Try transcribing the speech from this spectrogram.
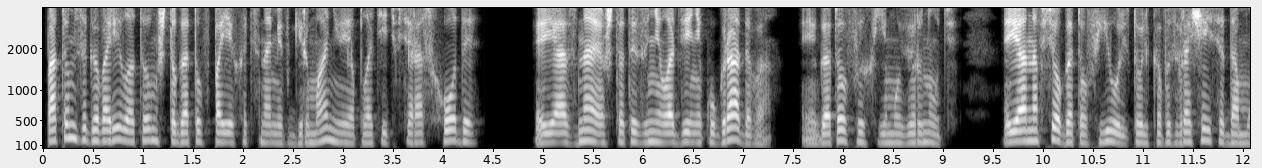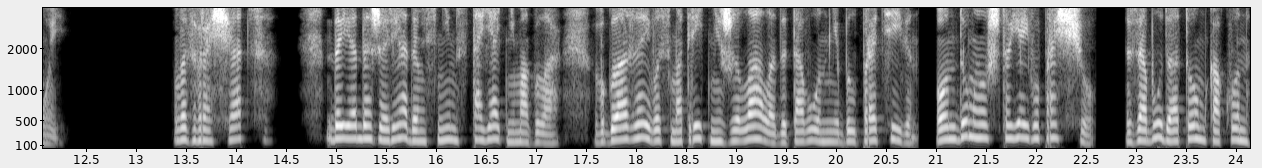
Потом заговорил о том, что готов поехать с нами в Германию и оплатить все расходы. «Я знаю, что ты заняла денег у Градова и готов их ему вернуть. Я на все готов, Юль, только возвращайся домой. Возвращаться? Да я даже рядом с ним стоять не могла. В глаза его смотреть не желала, до того он мне был противен. Он думал, что я его прощу. Забуду о том, как он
